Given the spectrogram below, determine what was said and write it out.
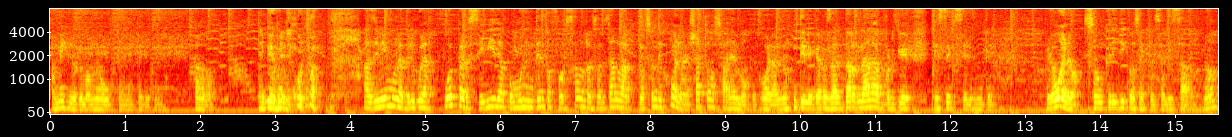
A mí es lo que más me gusta de la película. Perdón, Asimismo, la película fue percibida como un intento forzado en resaltar la actuación de Holland. Ya todos sabemos que Holland no tiene que resaltar nada porque es excelente. Pero bueno, son críticos especializados, ¿no?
